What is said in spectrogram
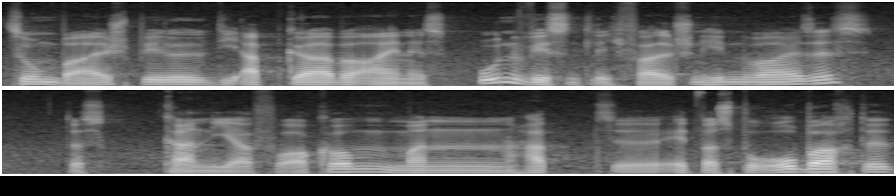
zum Beispiel die Abgabe eines unwissentlich falschen Hinweises. Das kann ja vorkommen. Man hat äh, etwas beobachtet,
